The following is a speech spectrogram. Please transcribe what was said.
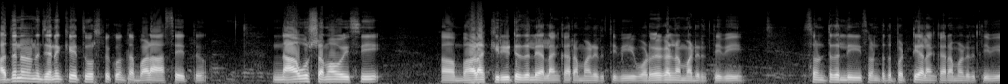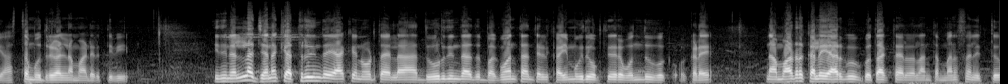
ಅದನ್ನು ನನ್ನ ಜನಕ್ಕೆ ತೋರಿಸ್ಬೇಕು ಅಂತ ಭಾಳ ಆಸೆ ಇತ್ತು. ನಾವು ಶ್ರಮವಹಿಸಿ ಭಾಳ ಬಹಳ ಕಿರೀಟದಲ್ಲಿ ಅಲಂಕಾರ ಮಾಡಿರ್ತೀವಿ ಒಡವೆಗಳನ್ನ ಮಾಡಿರ್ತೀವಿ. ಸೊಂಟದಲ್ಲಿ ಸೊಂಟದ ಪಟ್ಟಿ ಅಲಂಕಾರ ಮಾಡಿರ್ತೀವಿ ಹಸ್ತಮುದ್ರೆಗಳನ್ನ ಮಾಡಿರ್ತೀವಿ. ಇದನ್ನೆಲ್ಲ ಜನಕ್ಕೆ ಹತ್ರದಿಂದ ಯಾಕೆ ನೋಡ್ತಾ ಇಲ್ಲ? ದೂರದಿಂದ ಅದು ಭಗವಂತ ಅಂತೇಳಿ ಕೈ ಮುಗಿದು ಹೋಗ್ತಿದ್ರೆ ಒಂದು ಕಡೆ. ನಾವು ಮಾಡಿರೋ ಕಲೆ ಯಾರಿಗೂ ಗೊತ್ತಾಗ್ತಾ ಇರಲ್ಲ ಅಂತ ಮನಸ್ಸಲ್ಲಿತ್ತು.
